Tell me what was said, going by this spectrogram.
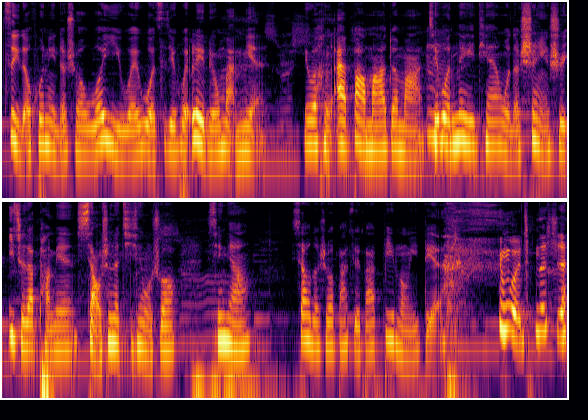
自己的婚礼的时候，我以为我自己会泪流满面，因为很爱爸妈，对吗？结果那一天，我的摄影师一直在旁边小声的提醒我说：“新娘。”笑的时候把嘴巴闭拢一点，我真的是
